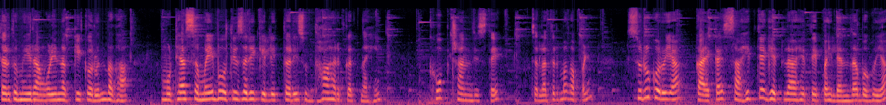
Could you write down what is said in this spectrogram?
तर तुम्ही रांगोळी नक्की करून बघा. मोठ्या समयभोवती जरी केली तरीसुद्धा हरकत नाही. खूप छान दिसते. चला तर मग आपण सुरू करूया. काय काय साहित्य घेतलं आहे ते पहिल्यांदा बघूया.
